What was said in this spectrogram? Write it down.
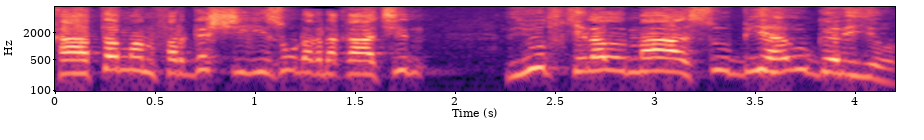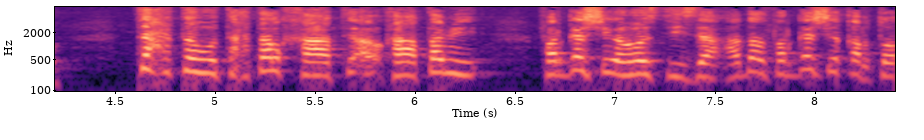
Khaataman fargashigiisuu dhaqdhaqaajin. Liyudkila almaa suu biyaha u geliyo. Taxtahu taxta alkhaatami fargashiga hoostiisa. Haddaad fargashi qabto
